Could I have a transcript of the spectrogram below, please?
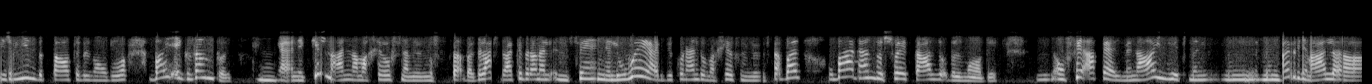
إيجابيين بالتعاطي بالموضوع by example يعني كلنا عندنا مخاوفنا من المستقبل بالعكس بعتبر أنا الإنسان الواعي بيكون عنده مخاوف من المستقبل وبعد عنده شوية تعلق بالماضي. في ابل بنعيط من من بنبرم على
